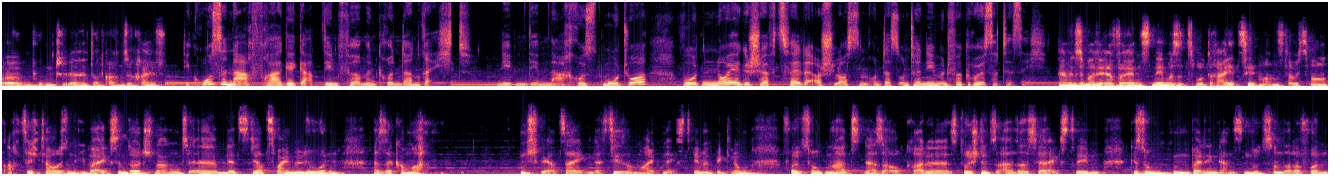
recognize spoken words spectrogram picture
äh, ein Punkt, äh, dort anzugreifen. Die große Nachfrage gab den Firmengründern recht. Neben dem Nachrüstmotor wurden neue Geschäftsfelder erschlossen und das Unternehmen vergrößerte sich. Ja, wenn Sie mal die Referenz nehmen, also 2013 waren es, glaube ich, 280.000 E-Bikes in Deutschland, äh, im letzten Jahr 2 Millionen. Also da kann man schwer zeigen, dass dieser Markt eine extreme Entwicklung vollzogen hat. Also auch gerade das Durchschnittsalter ist ja extrem gesunken bei den ganzen Nutzern davon.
